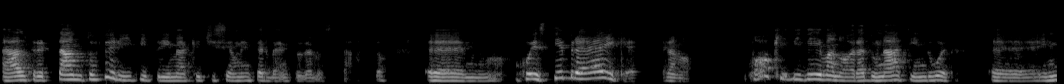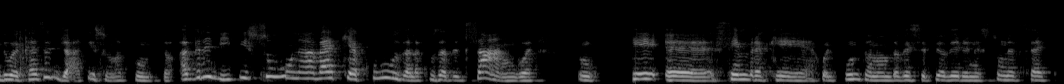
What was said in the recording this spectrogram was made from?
altrettanto feriti prima che ci sia un intervento dello Stato. Eh, questi ebrei, che erano pochi, vivevano radunati in due, eh, in due caseggiati, sono appunto aggrediti su una vecchia accusa, l'accusa del sangue, che eh, sembra che a quel punto non dovesse più avere nessun effetto,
